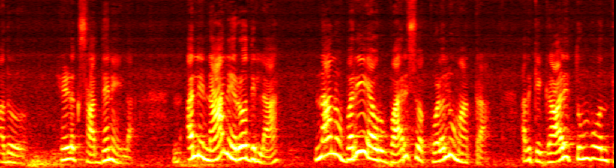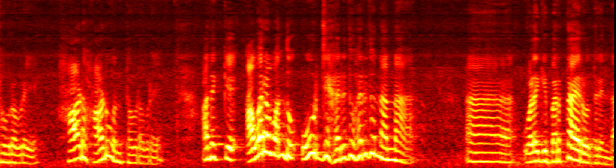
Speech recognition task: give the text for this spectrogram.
ಅದು ಹೇಳಕ್ಕೆ ಸಾಧ್ಯನೇ ಇಲ್ಲ. ಅಲ್ಲಿ ನಾನು ಇರೋದಿಲ್ಲ, ನಾನು ಬರೀ ಅವರು ಬಾರಿಸುವ ಕೊಳಲು ಮಾತ್ರ. ಅದಕ್ಕೆ ಗಾಳಿ ತುಂಬುವಂಥವ್ರವರೇ, ಹಾಡು ಹಾಡುವಂಥವ್ರವರೇ. ಅದಕ್ಕೆ ಅವರ ಒಂದು ಊರ್ಜೆ ಹರಿದು ಹರಿದು ನನ್ನ ಒಳಗೆ ಬರ್ತಾ ಇರೋದ್ರಿಂದ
